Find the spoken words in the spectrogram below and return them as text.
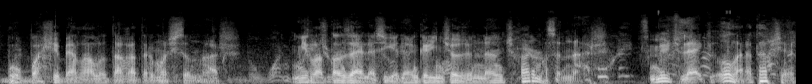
bu başı bəlalı dağa dırmaşsınlar. Miladdan zəhləsi gedən Grinch özündən çıxarmasınlar. Mütləq onlara tapşır.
